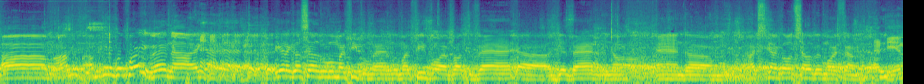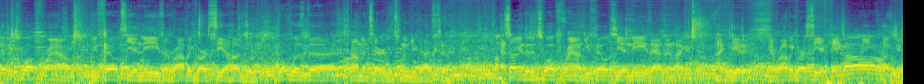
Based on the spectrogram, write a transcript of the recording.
now? Um, I'm, I'm gonna go party, man. Nah, I gotta, I gotta go celebrate with my people, man. With my people, I brought the van, uh, a good band, you know, and um, I'm just gonna go celebrate with my family. At the end of the 12th round, you fell to your knees and Robert Garcia hugged you. What was the commentary between you guys two? At sorry? the end of the 12th round, you fell to your knees as in like, I did it. And Robert Garcia came ring and oh. hugged you.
